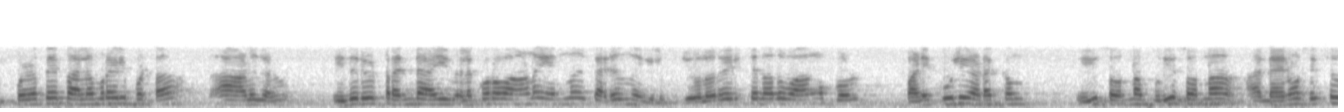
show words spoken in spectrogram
ഇപ്പോഴത്തെ തലമുറയിൽപ്പെട്ട ആളുകൾ ഇതൊരു ട്രെൻഡായി വിലക്കുറവാണ് എന്ന് കരുതുന്നെങ്കിലും ജ്വല്ലറിയിൽ ചെന്ന് അത് വാങ്ങുമ്പോൾ പണിക്കൂലി അടക്കം ഈ സ്വർണ പുതിയ സ്വർണ നയൻ സിക്സ്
